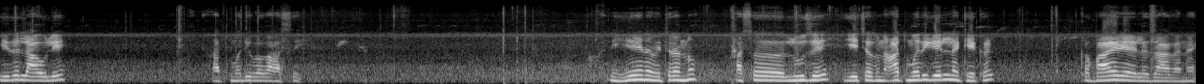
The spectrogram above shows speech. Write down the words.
इथं लावले. आतमध्ये बघा असे आणि हे ना मित्रांनो असं लूज आहे. याच्यातून आतमध्ये गेले ना खेकड का बाहेर यायला जागा नाही.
